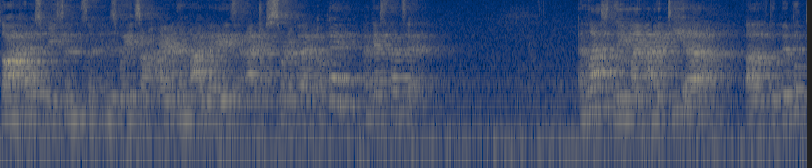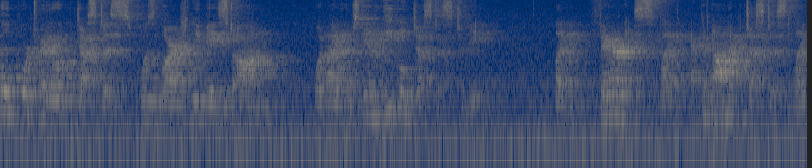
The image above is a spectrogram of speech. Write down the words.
God had His reasons, and His ways are higher than my ways, and I just sort of said, okay, I guess that's it. And lastly, my idea of the biblical portrayal of justice was largely based on what I understand legal justice to be like fairness, like economic justice, like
